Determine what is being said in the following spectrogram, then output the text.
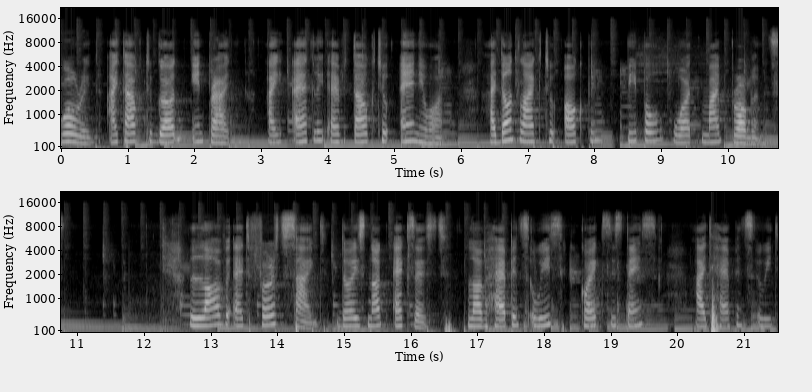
worried, I talk to God in pride. I hardly ever talk to anyone. I don't like to ask people what my problems. Love at first sight does not exist. Love happens with coexistence. It happens with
